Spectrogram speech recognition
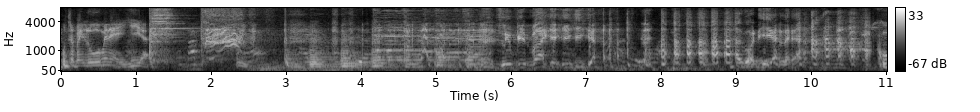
กูจะไปรู้ไหมเนี่ยไอ้เหี้ยลืมปิดไว้ไอ้เหี้ยโคตรเหี้ยเลยครู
